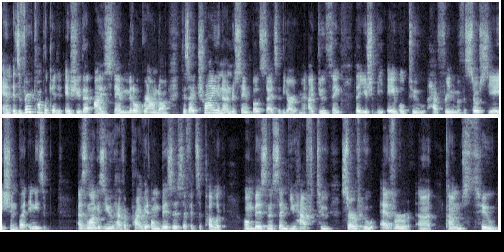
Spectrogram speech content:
And it's a very complicated issue that I stand middle ground on because I try and understand both sides of the argument. I do think that you should be able to have freedom of association, but it needs, as long as you have a private owned business, if it's a public owned business, then you have to serve whoever uh, comes to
